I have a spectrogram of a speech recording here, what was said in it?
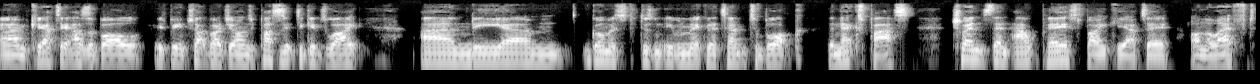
Um, Kiate has the ball. He's being trapped by Jones. He passes it to Gibbs White, and he um, Gomez doesn't even make an attempt to block the next pass. Trent's then outpaced by Kiate on the left.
